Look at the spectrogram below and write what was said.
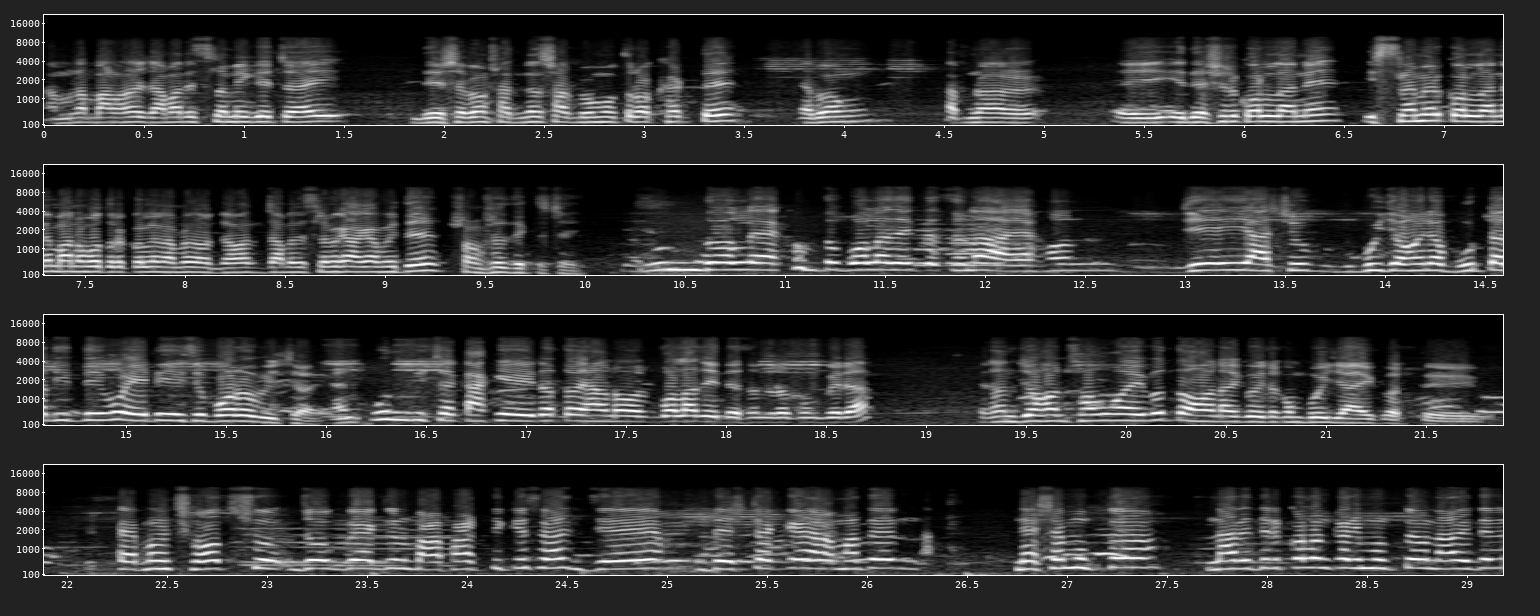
আমরা বাংলাদেশ জামাত ইসলামীকে চাই দেশ এবং স্বাধীনতা সার্বভৌমত্ব রক্ষার্থে এবং আপনার এই দেশের কল্যাণে ইসলামের কল্যাণে মানবতার কল্যাণে আমরা জামাত ইসলামীকে আগামীতে সংসদ দেখতে চাই। কোন দল এখন তো বলা যাইতেছে না এখন যেই আসুক বুঝা হয় না ভোটটা দিতে হইব এটাই হচ্ছে বড় বিষয়। এখন কোন বিষয় কাকে এটা তো এখন বলা যাইতেছে না এরকম করে। এখন যখন সময় হইব তখন আর কি ওইরকম বুঝাই করতে হইব। এবং সৎ যোগ্য একজন প্রার্থীকে চাই যে দেশটাকে আমাদের নেশামুক্ত নারীদের কলঙ্কারী মুক্ত নারীদের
